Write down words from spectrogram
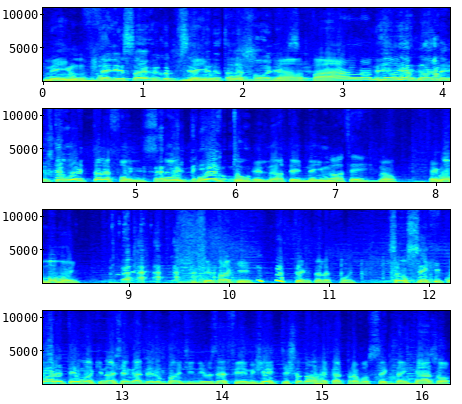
nenhum. Danilo só é ruim quando precisa Nenhum atender o telefone. não, né? fala amor de Deus, Danilo tem oito telefones. Oito. Oito? Ele não atende nenhum. Não tem. Não. É igual a mamãe. Não sei pra quê. Tem telefone. São 5h41 aqui na Jangadeiro Band News FM. Gente, deixa eu dar um recado pra você que tá em casa, ó.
